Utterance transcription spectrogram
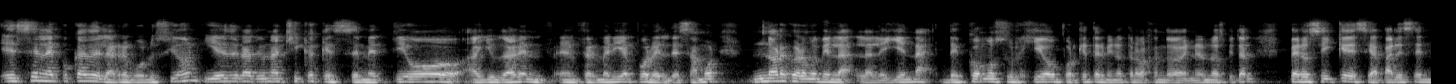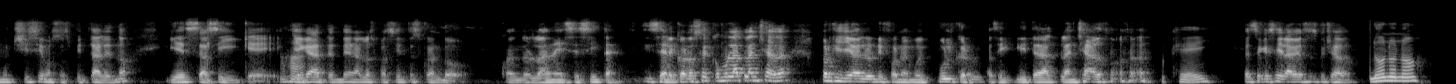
es en la época de la revolución y era de una chica que se metió a ayudar en, enfermería por el desamor. No recuerdo muy bien la, leyenda de cómo surgió, por qué terminó trabajando en un hospital, pero sí que se aparece en muchísimos hospitales, ¿no? Y es así que llega a atender a los pacientes cuando, cuando la necesitan. Y se le conoce como la planchada porque lleva el uniforme muy pulcro, así literal planchado. Ok. Pensé que sí la habías escuchado. No, no, no.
